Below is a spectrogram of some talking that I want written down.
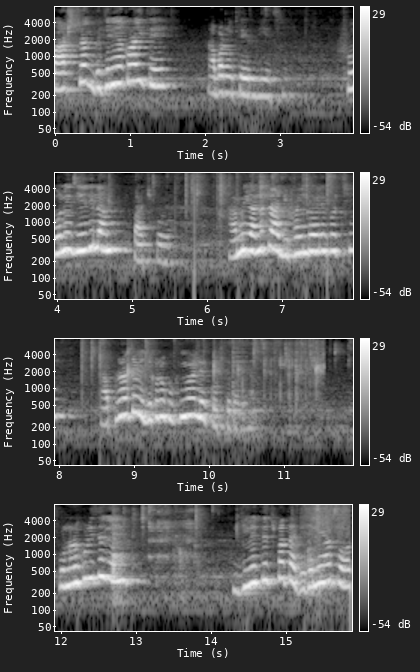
পাঁচ শাক ভেজে কড়াইতে আবারও তেল দিয়েছি। ফোনে দিয়ে দিলাম পাঁচ ফোড়ন। আমি রান্নাটা রিফাইন্ড অয়েলে করছি। আপনারা চাইলে যে কোনো কুকিং অয়েলে করতে পারেন। পনেরো কুড়ি সেকেন্ড জিরে তেজপাতা ভেজে নেওয়ার পর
